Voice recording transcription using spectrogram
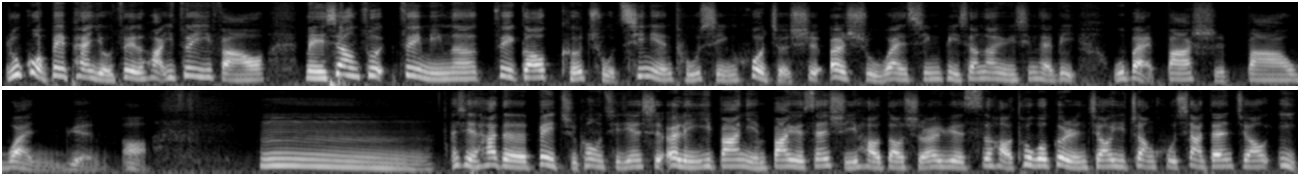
如果被判有罪的话，一罪一罚哦，每项罪罪名呢最高可处七年徒刑，或者是二十五万新币，相当于新台币五百八十八万元啊。嗯，而且他的被指控期间是二零一八年八月三十一号到十二月四号，透过个人交易账户下单交易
